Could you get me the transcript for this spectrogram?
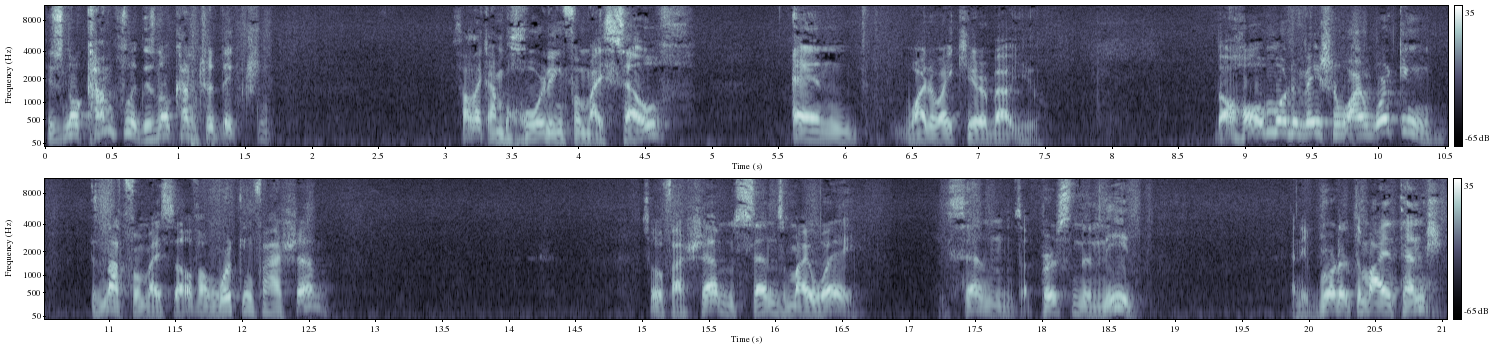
There's no conflict, there's no contradiction. It's not like I'm hoarding for myself, and why do I care about you? The whole motivation why I'm working is not for myself, I'm working for Hashem. So if Hashem sends my way, He sends a person in need, and He brought it to my attention,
